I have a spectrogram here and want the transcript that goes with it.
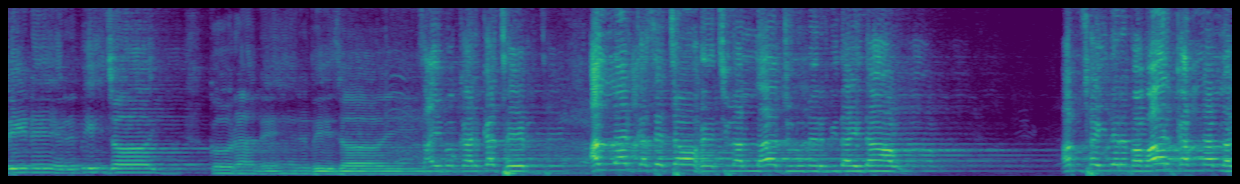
দিনের বিজয়, কোরআনের বিজয়। চাইব কার কাছে? আল্লাহর কাছে চাওয়া হয়েছিল, আল্লাহ জুলুমের বিদায় দাও। আবু সাইদের বাবার কান্না আল্লাহ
